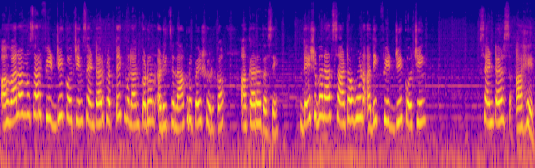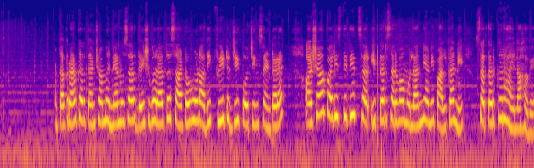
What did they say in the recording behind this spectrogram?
अहवालानुसार फिटजी कोचिंग सेंटर प्रत्येक मुलांकडून अडीच लाख रुपये शुल्क आकारत असे. देशभरात साठहून अधिक फीट जी कोचिंग सेंटर्स आहेत. तक्रारकर्त्यांच्या म्हणण्यानुसार देशभरात साठहून अधिक फीट जी कोचिंग सेंटर आहेत अशा परिस्थितीत सर इतर सर्व मुलांनी आणि पालकांनी सतर्क राहायला हवे.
